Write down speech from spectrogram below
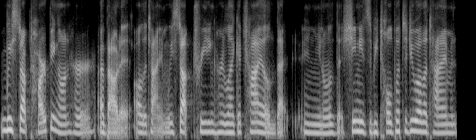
we stopped harping on her about it all the time. We stopped treating her like a child that and you know that she needs to be told what to do all the time and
